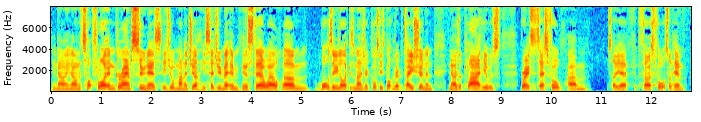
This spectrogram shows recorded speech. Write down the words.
you know, you know, on the top flight. And Graham Souness is your manager. You said you met him in a stairwell. Um, what was he like as a manager? Of course, he's got the reputation, and you know, as a player, he was very successful. Um, so yeah, first thoughts on him.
